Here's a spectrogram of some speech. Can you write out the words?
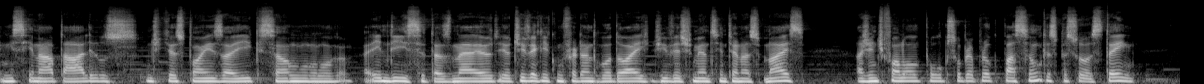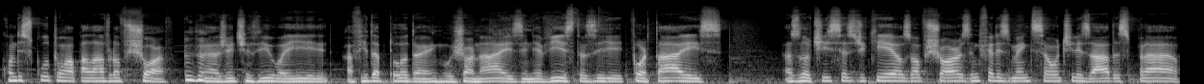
ensinar atalhos de questões aí que são ilícitas, né? Eu, eu tive aqui com o Fernando Godoy de Investimentos Internacionais. A gente falou um pouco sobre a preocupação que as pessoas têm quando escutam a palavra offshore. Uhum. A gente viu aí a vida toda em jornais, em revistas e portais as notícias de que os offshores, infelizmente, são utilizadas para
